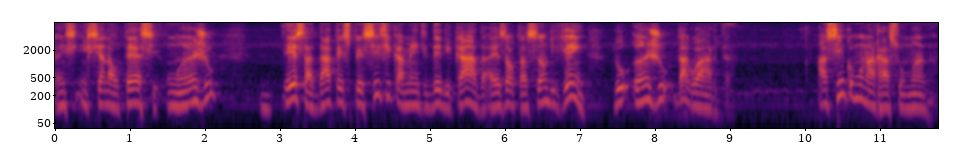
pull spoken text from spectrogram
em que se enaltece um anjo esta data é especificamente dedicada à exaltação de quem? Do anjo da guarda. Assim como na raça humana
